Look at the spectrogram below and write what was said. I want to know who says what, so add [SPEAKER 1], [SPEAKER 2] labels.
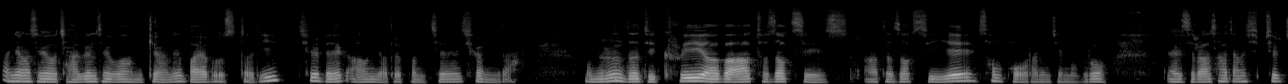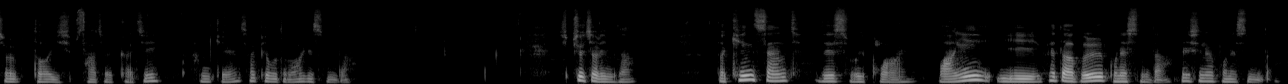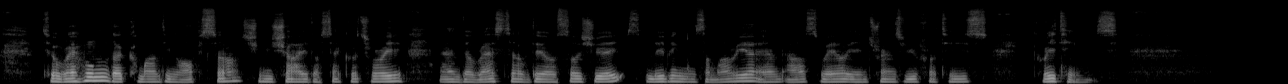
[SPEAKER 1] 안녕하세요. 작은 새와 함께하는 바이블 스터디 798번째 시간입니다. 오늘은 The Decree of Artaxerxes, 아타석시의 선포라는 제목으로 에스라 4장 17절부터 24절까지 함께 살펴보도록 하겠습니다. 17절입니다. The king sent this reply. 왕이 이 회답을 보냈습니다. 회신을 보냈습니다. To Rehum the commanding officer, Shimshai the secretary, and the rest of their associates living in Samaria and elsewhere in Trans-Euphrates, greetings.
